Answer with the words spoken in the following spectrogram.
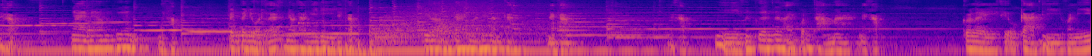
นะครับง่ายไหมครับเพื่อนๆนะครับ เป็นประโยชน์และแนวทางดีๆนะครับ ที่เราได้มาแนะนำกันนะครับนะครับ มีเพื่อนๆหลายคนถามมานะครับ ก็เลยถือโอกาสดีวันนี้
